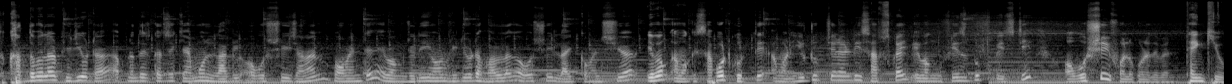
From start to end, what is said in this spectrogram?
তো খাদ্য মেলার ভিডিওটা আপনাদের কাছে কেমন লাগল অবশ্যই জানান কমেন্টে এবং যদি আমার ভিডিওটা ভালো লাগে অবশ্যই লাইক কমেন্ট শেয়ার এবং আমাকে সাপোর্ট করতে আমার ইউটিউব চ্যানেলটি সাবস্ক্রাইব এবং ফেসবুক পেজটি অবশ্যই ফলো করে দেবেন। থ্যাংক ইউ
